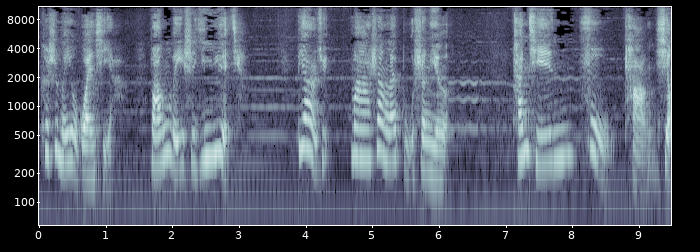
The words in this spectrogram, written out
可是没有关系呀，王维是音乐家。第二句马上来补声音了，弹琴复长啸。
